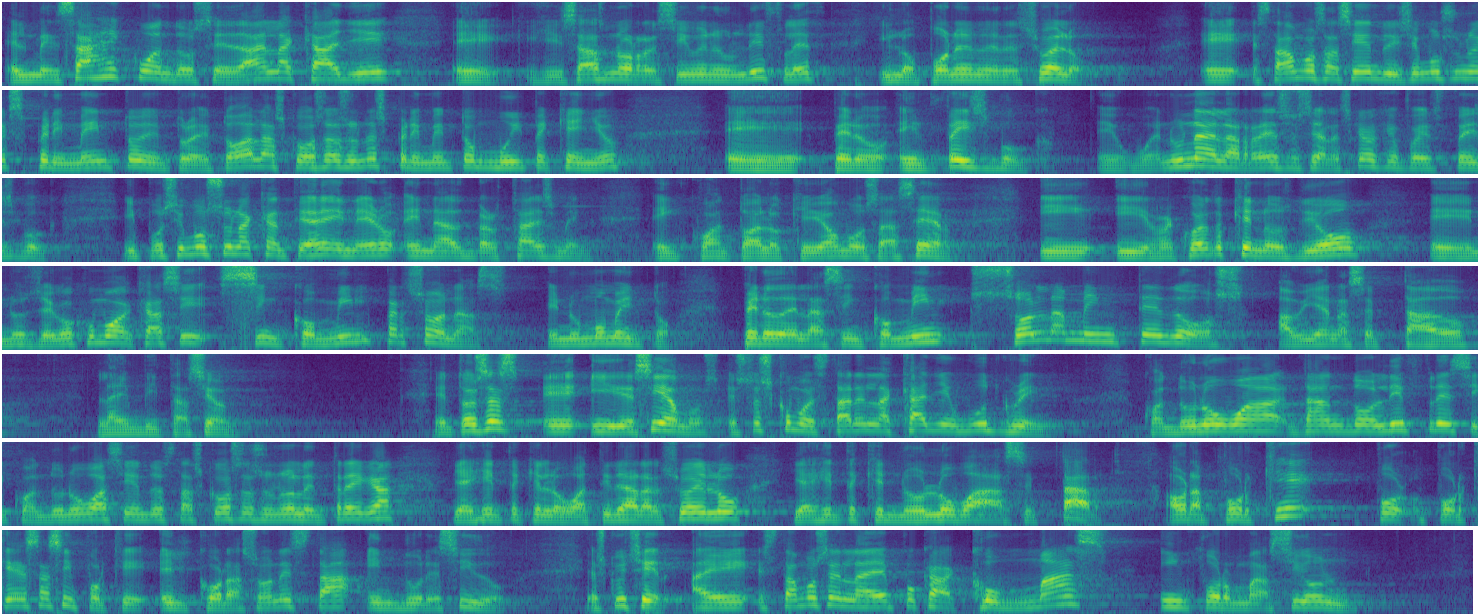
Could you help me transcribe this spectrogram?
El mensaje cuando se da en la calle, eh, quizás nos reciben un leaflet y lo ponen en el suelo. Eh, estábamos haciendo, hicimos un experimento dentro de todas las cosas, un experimento muy pequeño, eh, pero en Facebook, eh, o en una de las redes sociales, creo que fue Facebook, y pusimos una cantidad de dinero en advertisement en cuanto a lo que íbamos a hacer. Y, recuerdo que nos dio eh, nos llegó como a casi 5 mil personas en un momento, pero de las 5 mil solamente dos habían aceptado la invitación. Entonces, eh, y decíamos, esto es como estar en la calle en Wood Green. Cuando uno va dando leaflets y cuando uno va haciendo estas cosas, uno le entrega y hay gente que lo va a tirar al suelo y hay gente que no lo va a aceptar. Ahora, ¿por qué, por, qué es así? Porque el corazón está endurecido. Escuchen, eh, estamos en la época con más información.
